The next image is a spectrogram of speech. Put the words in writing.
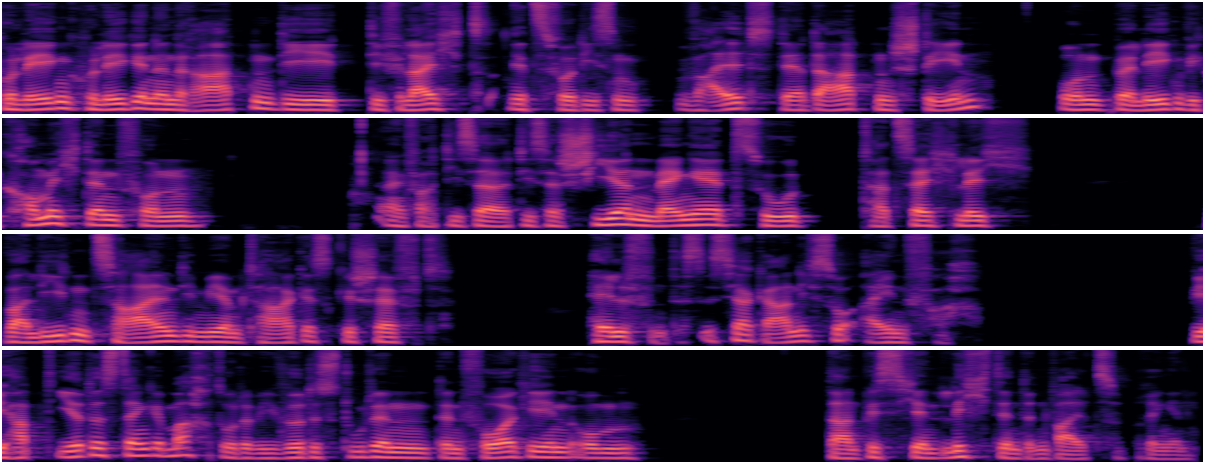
Kollegen, Kolleginnen raten, die, die vielleicht jetzt vor diesem Wald der Daten stehen und überlegen, wie komme ich denn von einfach dieser, dieser schieren Menge zu tatsächlich validen Zahlen, die mir im Tagesgeschäft helfen. Das ist ja gar nicht so einfach. wie habt ihr das denn gemacht oder wie würdest du denn, denn vorgehen, um da ein bisschen Licht in den Wald zu bringen?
